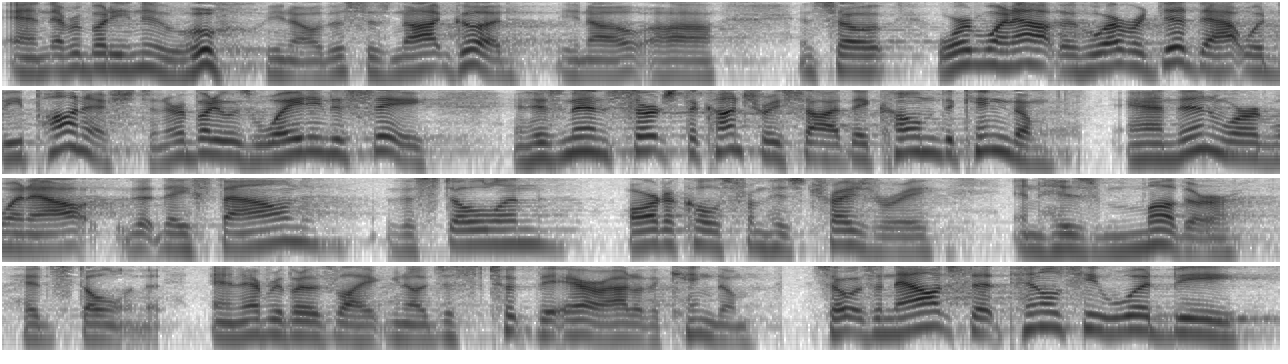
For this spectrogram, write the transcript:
And everybody knew, ooh, you know, this is not good, you know. Uh, and so word went out that whoever did that would be punished. And everybody was waiting to see. And his men searched the countryside, they combed the kingdom. And then word went out that they found the stolen articles from his treasury, and his mother had stolen it. And everybody was like, you know, just took the air out of the kingdom. So it was announced that penalty would be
